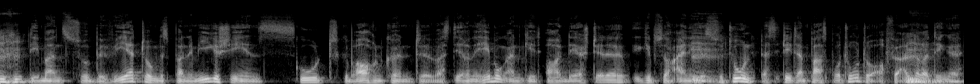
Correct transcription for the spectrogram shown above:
mhm. die man zur Bewertung des Pandemiegeschehens gut gebrauchen könnte, was deren Erhebung angeht. Auch an der Stelle gibt es noch einiges mhm. zu tun. Das steht dann Pass pro Toto, auch für andere mhm. Dinge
